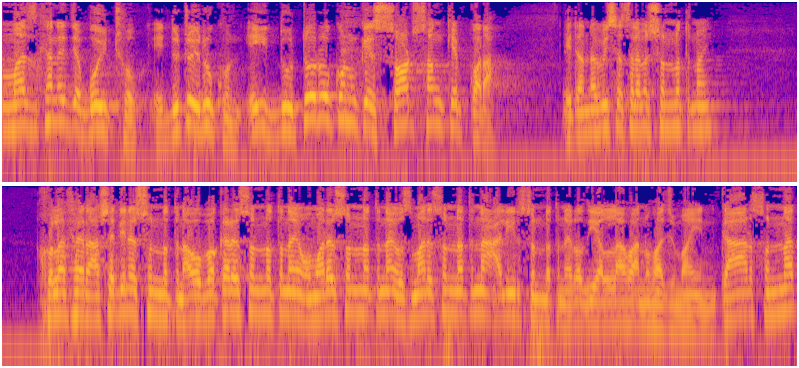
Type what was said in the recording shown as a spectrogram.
মাঝখানে যে বৈঠক, এই দুটোই রুকুন, এই দুটো রুকুনকে শর্ট সংক্ষেপ করা। এটা নবীলামের সন্ন্যত নয়। খোলাফের আশেদিনের সন্ন্যত না ও বকারের সন্ন্যত নয় ওমারের সন্ন্যত নয় উসমানের সন্ন্যত না আলীর সন্ন্যত নয় রাজি আল্লাহ আজমাইন। কার সন্ন্যত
